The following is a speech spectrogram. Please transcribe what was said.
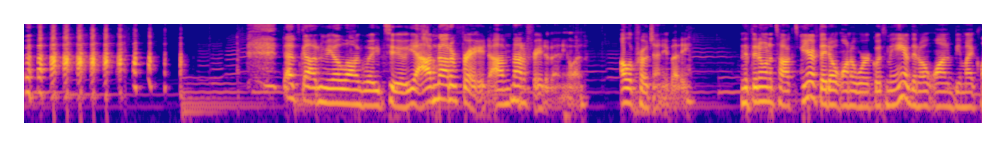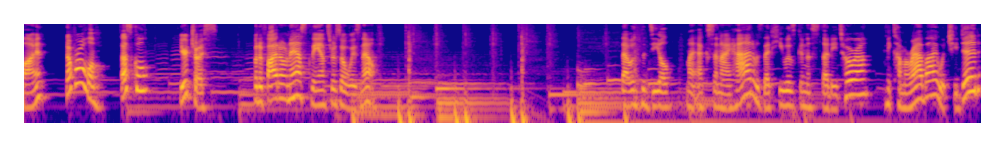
That's gotten me a long way too. Yeah, I'm not afraid. I'm not afraid of anyone. I'll approach anybody. And if they don't want to talk to me or if they don't want to work with me or they don't want to be my client, no problem. That's cool. Your choice. But if I don't ask, the answer is always no. That was the deal my ex and I had was that he was going to study Torah, become a rabbi, which he did,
